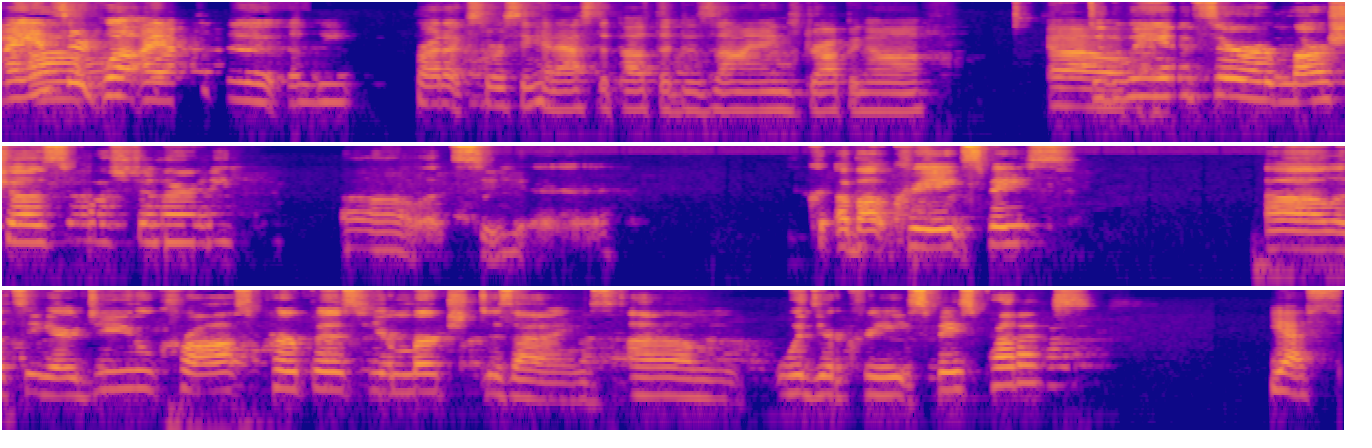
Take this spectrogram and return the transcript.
I answered. Uh, Well, I asked the elite product sourcing had asked about the designs dropping off. Oh, Did okay. we answer Marsha's question already? Uh, let's see here. About create space. Uh, let's see here. Do you cross purpose your merch designs um, with your create space products? Yes.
